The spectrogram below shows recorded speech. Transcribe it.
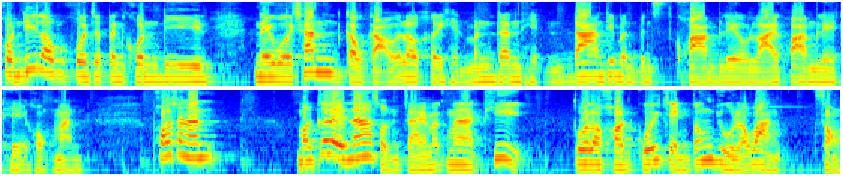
คนที่เราควรจะเป็นคนดีในเวอร์ชันเก่าๆที่เราเคยเห็นมันดันเห็นด้านที่มันเป็นความเลวร้ายความเละเทะของมัน เพราะฉะนั้นมันก็เลยน่าสนใจมากๆ ที่ตัวละครกุ้ยเจ๋งต้องอยู่ระหว่างสอง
